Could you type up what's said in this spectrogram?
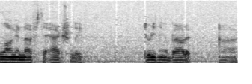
long enough to actually do anything about it. Uh,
